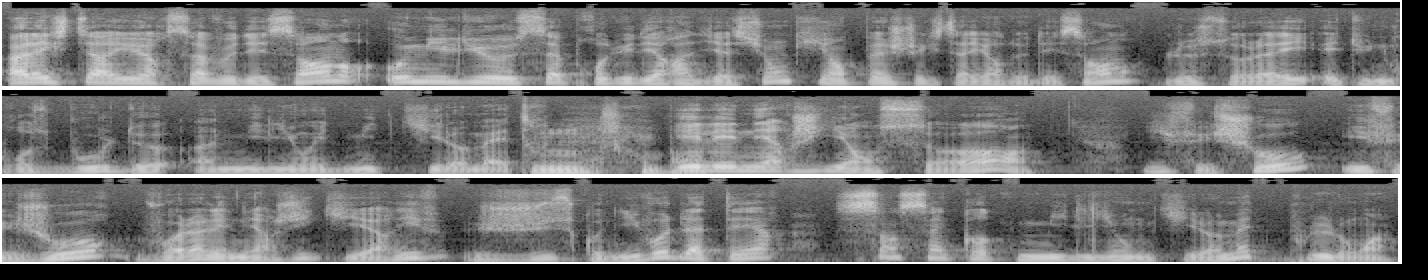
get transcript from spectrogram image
À l'extérieur, ça veut descendre. Au milieu, ça produit des radiations qui empêchent l'extérieur de descendre. Le Soleil est une grosse boule de 1,5 million de kilomètres. Mm, comprends. Et l'énergie en sort. Il fait chaud, il fait jour. Voilà l'énergie qui arrive jusqu'au niveau de la Terre, 150 millions de kilomètres plus loin.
